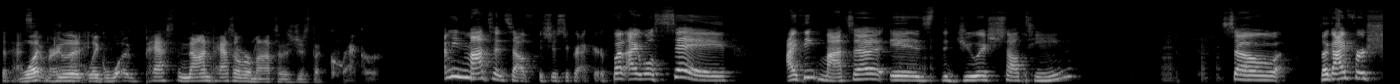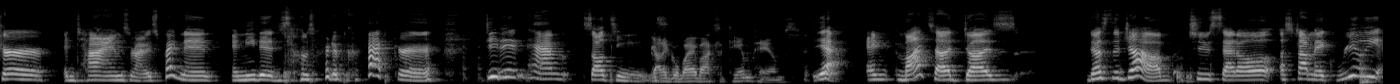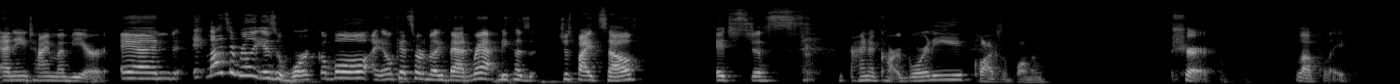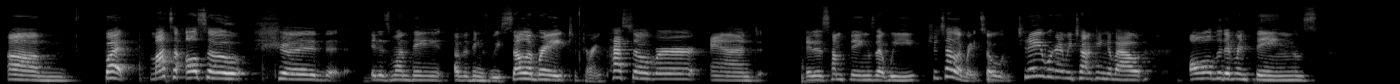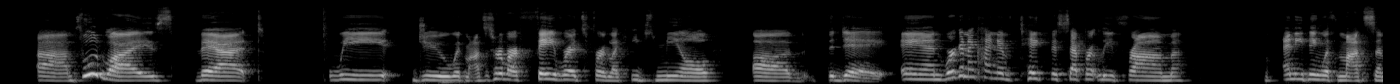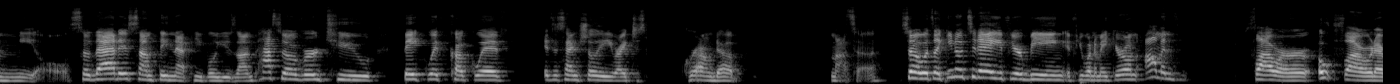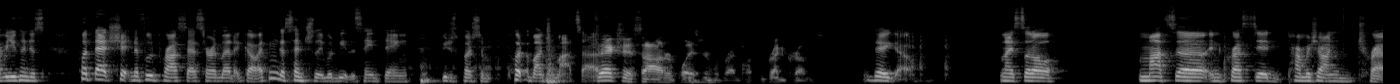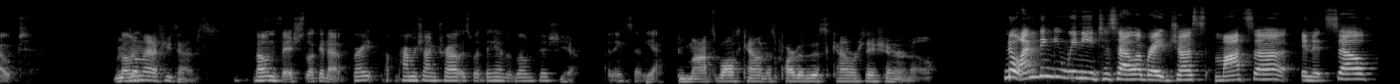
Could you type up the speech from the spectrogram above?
the Passover. what good like what past non-Passover matzah is just a cracker. I mean, matzah itself is just a cracker. But I will say, I think matzah is the Jewish saltine. So, like, I for sure, in times when I was pregnant and needed some sort of cracker, didn't have saltines. Gotta go buy a box of Tam Tams. Yeah, and matzah does does the job to settle a stomach really any time of year. And it, matzah really is workable. I know it gets sort of like a bad rap because just by itself, it's just kind of cardboardy. Clogs the plumbing. Sure. Lovely. Um, but matzah also should it is one thing of the things we celebrate during Passover, and it is some things that we should celebrate. So today we're going to be talking about all the different things um, food wise that we do with matzah, sort of our favorites for like each meal of the day. And we're going to kind of take this separately from anything with matzah meal. So that is something that people use on Passover to bake with, cook with. It's essentially, right, just ground up matzah. So it's like, you know, today, if you're being, if you want to make your own almond flour, oat flour, whatever, you can just put that shit in a food processor and let it go. I think essentially would be the same thing if you just put some, put a bunch of matzah. It's actually a solid replacement for bread breadcrumbs. There you go. Nice little matzah encrusted Parmesan trout. We've Bone- done that a few times. Bonefish, look it up, right? P- Parmesan trout is what they have at Bonefish. Yeah. I think so. Yeah. Do matzo balls count as part of this conversation or no? No, I'm thinking we need to celebrate just matzah in itself.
